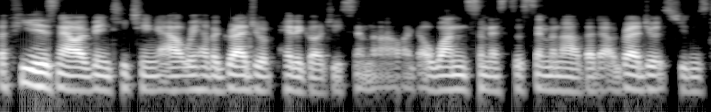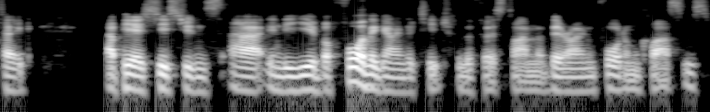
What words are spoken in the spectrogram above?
a few years now. I've been teaching out. We have a graduate pedagogy seminar, like a one semester seminar that our graduate students take, our PhD students uh, in the year before they're going to teach for the first time of their own Fordham classes,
